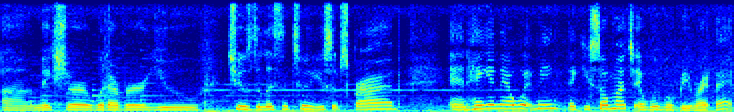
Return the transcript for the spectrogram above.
Uh, make sure whatever you choose to listen to, you subscribe and hang in there with me. Thank you so much, and we will be right back.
